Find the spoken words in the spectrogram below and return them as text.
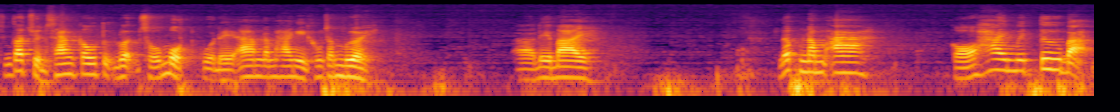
Chúng ta chuyển sang câu tự luận số 1 của đề AM năm 2010. À, đề bài lớp 5A có 24 bạn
